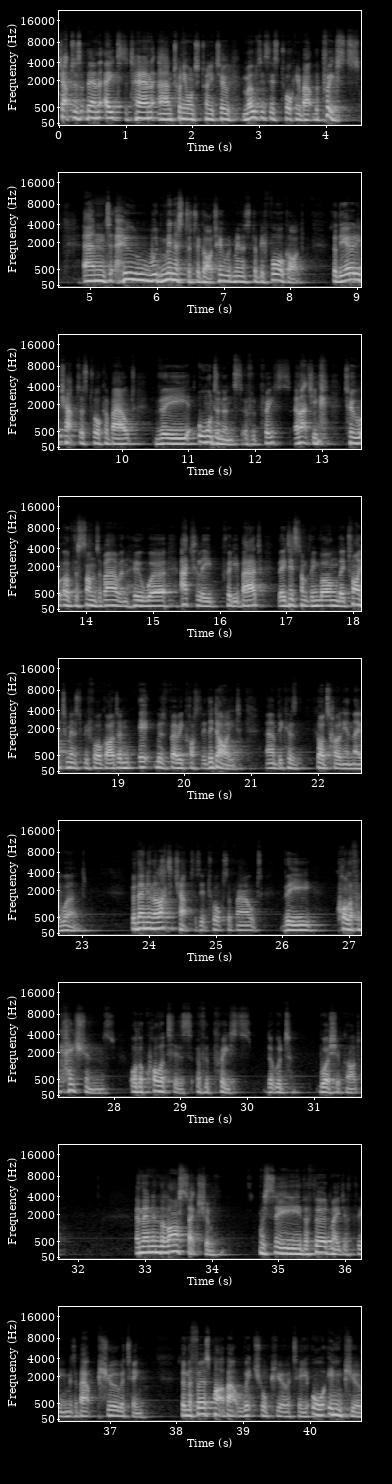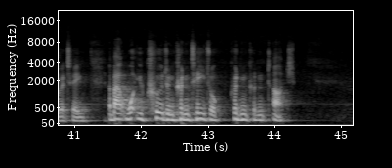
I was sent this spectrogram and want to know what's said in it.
Chapters then 8 to 10 and 21 to 22, Moses is talking about the priests and who would minister to God, who would minister before God. So the early chapters talk about the ordinance of the priests, and actually, two of the sons of Aaron who were actually pretty bad. They did something wrong, they tried to minister before God, and it was very costly. They died uh, because God's holy and they weren't. But then in the latter chapters, it talks about the qualifications or the qualities of the priests that would worship God. And then in the last section, we see the third major theme is about purity. In the first part, about ritual purity or impurity, about what you could and couldn't eat or could and couldn't touch,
